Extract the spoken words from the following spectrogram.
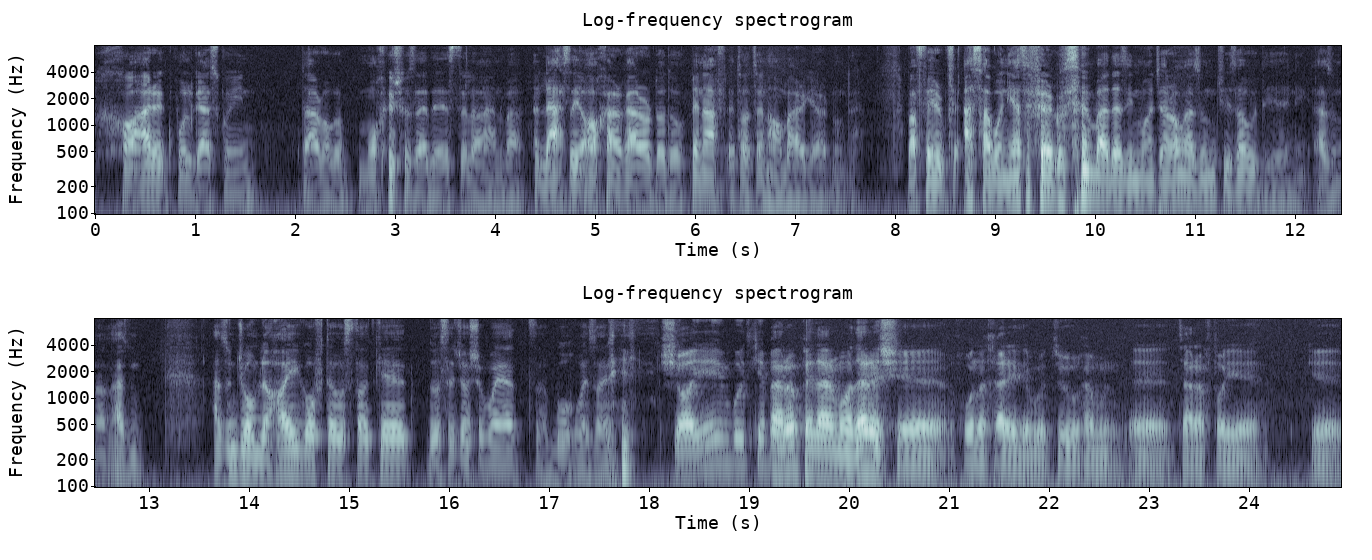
خواهر پل گسکوین در واقع مخشو زده اصطلاحا و لحظه آخر قرار داد و به نفع تاتنهام برگردونده. و فر... عصبانیت فرگوسن بعد از این ماجرا از اون چیزا بود یعنی از اون از اون از اون جمله هایی گفته استاد که دو سه جاشو باید بوغ بذاری. شایعه این بود که برای پدر مادرش خونه خریده بود تو همون طرفای که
